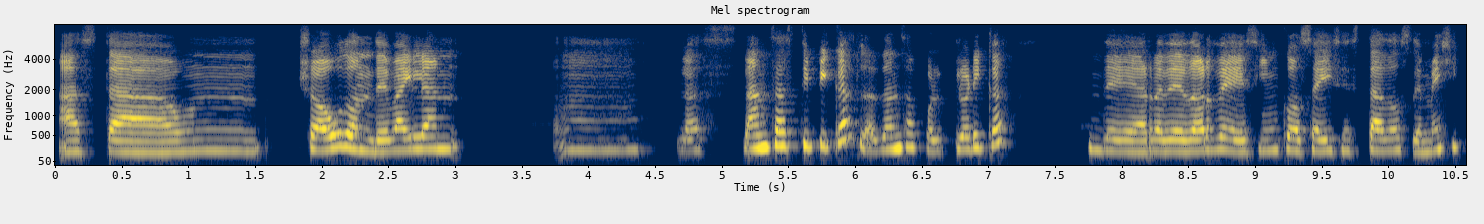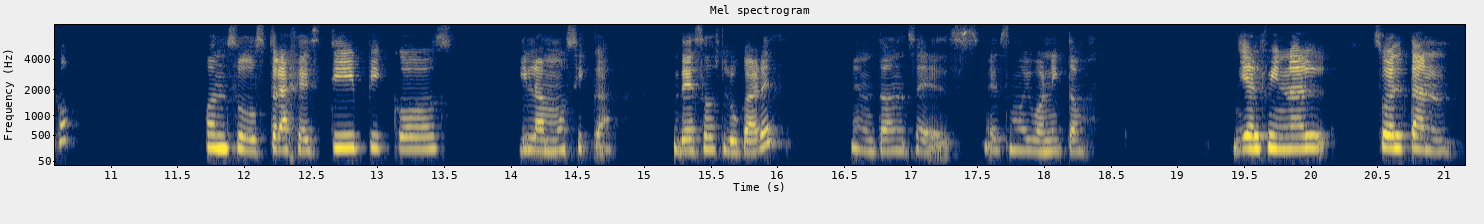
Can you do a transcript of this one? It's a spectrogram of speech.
hasta un show donde bailan las danzas típicas, las danzas folclóricas de alrededor de cinco o seis estados de México, con sus trajes típicos y la música de esos lugares. Entonces es muy bonito. Y al final sueltan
